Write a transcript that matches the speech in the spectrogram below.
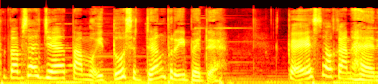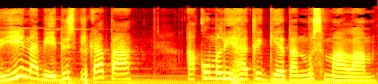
tetap saja tamu itu sedang beribadah. Keesokan hari, Nabi Idris berkata, "Aku melihat kegiatanmu semalam."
